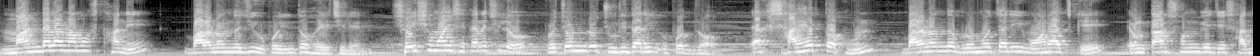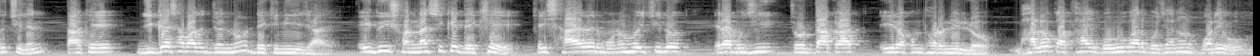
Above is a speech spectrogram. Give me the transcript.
মান্ডালা নামক স্থানে বালানন্দজি উপনীত হয়েছিলেন। সেই সময় সেখানে ছিল প্রচণ্ড চুরিদারির উপদ্রব। এক সাহেব তখন বালানন্দ ব্রহ্মচারী মহারাজকে এবং তার সঙ্গে যে সাধু ছিলেন, তাকে জিজ্ঞাসাবাদের জন্য ডেকে নিয়ে যায়। এই দুই সন্ন্যাসীকে দেখে সেই সাহেবের মনে হয়েছিল, এরা বুঝি চোর ডাকাত, এই রকম ধরনের লোক। ভালো কথায় বহুবার বোঝানোর পরেও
